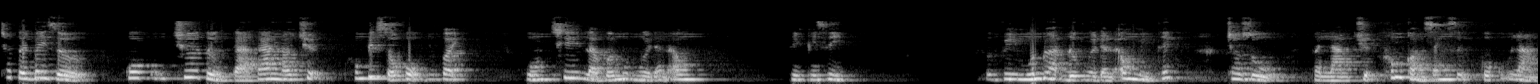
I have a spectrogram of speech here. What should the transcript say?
Cho tới bây giờ, cô cũng chưa từng cả gan nói chuyện không biết xấu hổ như vậy. Huống chi là với một người đàn ông. Vì cái gì? Vì muốn đoạt được người đàn ông mình thích, cho dù phải làm chuyện không còn danh dự cô cũng làm.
